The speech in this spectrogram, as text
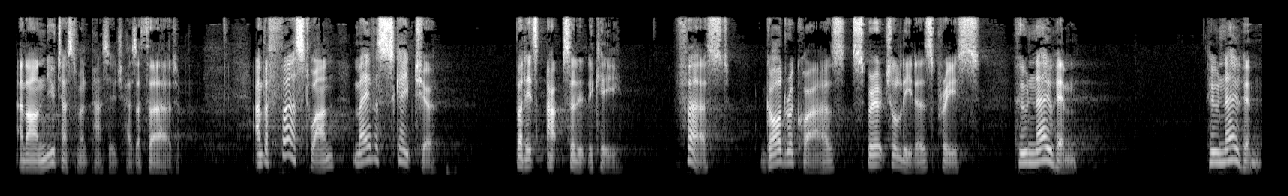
and our New Testament passage has a third. And the first one may have escaped you, but it's absolutely key. First, God requires spiritual leaders, priests, who know him. Who know him.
